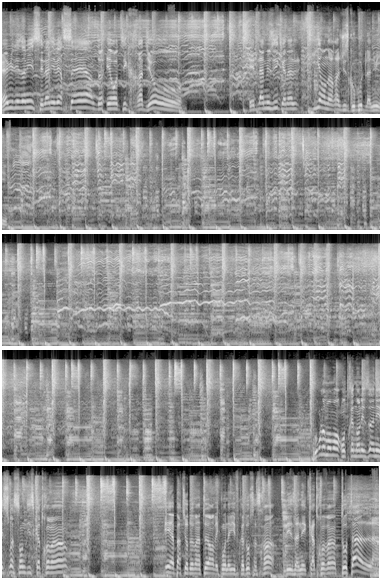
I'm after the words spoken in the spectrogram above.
Eh oui les amis, c'est l'anniversaire de Erotic Radio. Et de la musique, il y en aura jusqu'au bout de la nuit. Pour le moment, on traîne dans les années 70-80. Et à partir de 20h, avec mon ami Fredo, ça sera les années 80 total.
